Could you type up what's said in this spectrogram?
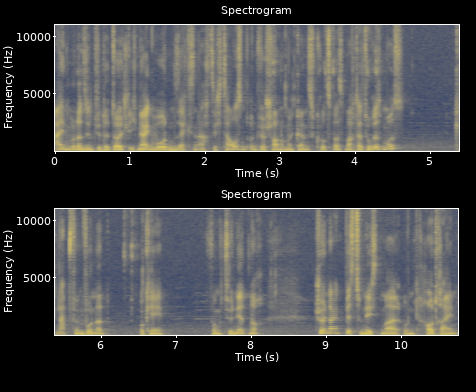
Einwohner sind wieder deutlich mehr geworden, 86.000. Und wir schauen noch mal ganz kurz, was macht der Tourismus? Knapp 500. Okay, funktioniert noch. Schönen Dank, bis zum nächsten Mal und haut rein.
